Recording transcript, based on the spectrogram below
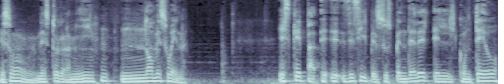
Eso, Néstor, a mí no me suena. Es que, eh, eh, es decir, pues, suspender el, conteo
